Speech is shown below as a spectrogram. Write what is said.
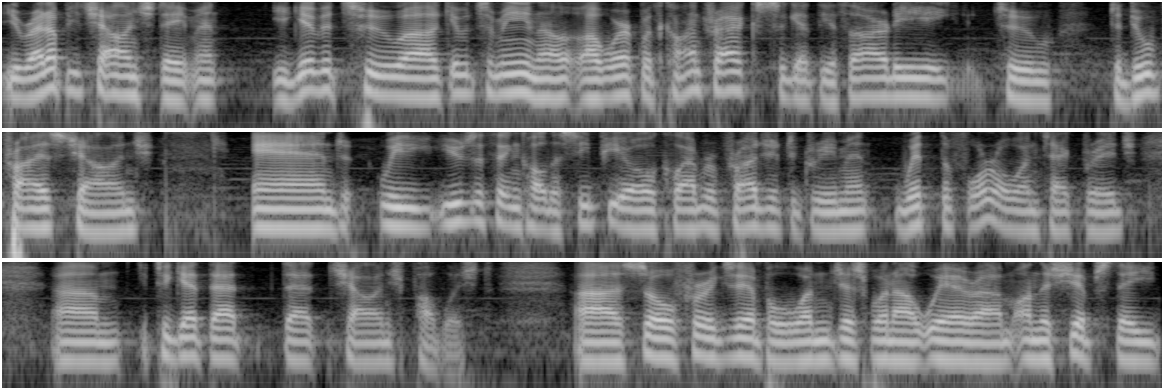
you write up your challenge statement. You give it to uh, give it to me, and I'll, I'll work with contracts to get the authority to to do a prize challenge. And we use a thing called a CPO, Collaborative Project Agreement, with the 401 Tech Bridge um, to get that that challenge published. Uh, so, for example, one just went out where um, on the ships they,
